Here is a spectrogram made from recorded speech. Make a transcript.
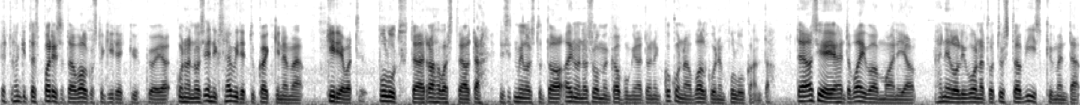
Että hankittaisiin parisataa valkoista kirjekyyhkyä ja kunhan olisi ensiksi hävitetty kaikki nämä kirjavat pulut tää rahvas täältä, niin sitten meillä olisi tota, ainoana Suomen kaupunkina kokonaan valkoinen pulukanta. Tämä asia jäi häntä vaivaamaan ja hänellä oli vuonna 1950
